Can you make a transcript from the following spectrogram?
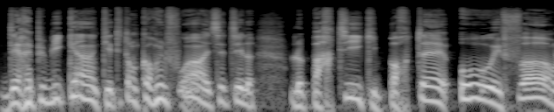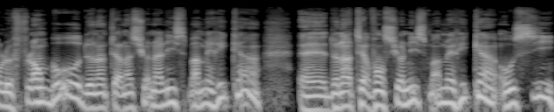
des républicains qui étaient encore une fois, et c'était le, parti qui portait haut et fort le flambeau de l'internationalisme américain, de l'interventionnisme américain aussi,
